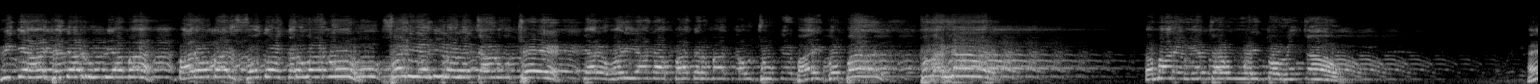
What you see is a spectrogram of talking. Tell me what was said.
વીકે આઠ હજાર રૂપિયામાં બારોબાર સોદો કરવાનું ષડયંત્ર રચાણું છે. ત્યારે વડિયાના પાદરમાં કહું છું કે, ભાઈ ગોપાલ, ખબરદાર તમારે વેચાવવું હોય તો વેચાવ હે,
